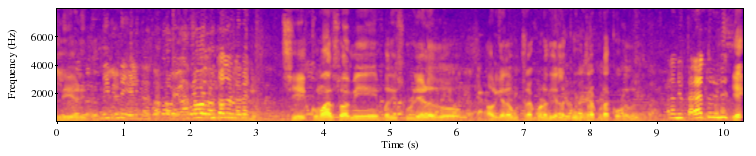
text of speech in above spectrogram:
ಎಲ್ಲಿ ಹೇಳಿದ್ದೆ? ನೀವು ಹಿಂದೆ ಹೇಳಿದ್ರೆ sir two thousand eleven Shri Kumaraswamy ಬರೀ ಸುಳ್ಳು ಹೇಳೋದು ಅವ್ರಿಗೆಲ್ಲ ಉತ್ತರ ಕೊಡೋದು ಎಲ್ಲಕ್ಕೂ ಉತ್ತರ ಕೊಡಕ್ಕೆ ಹೋಗಲ್ಲ ಅಲ್ಲ ನೀವು ತರಾತುರಿಲಿ ಏ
